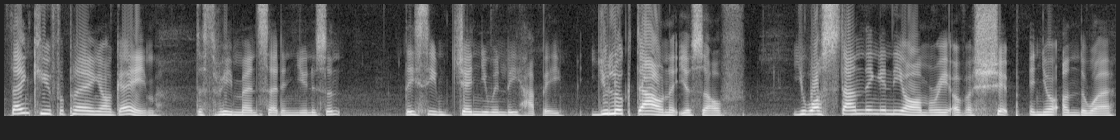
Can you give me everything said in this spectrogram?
Thank you for playing our game, the three men said in unison. They seemed genuinely happy. You look down at yourself. You are standing in the armory of a ship in your underwear.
